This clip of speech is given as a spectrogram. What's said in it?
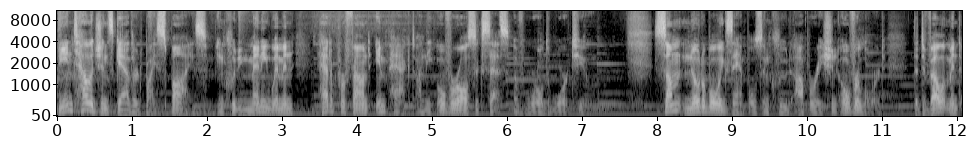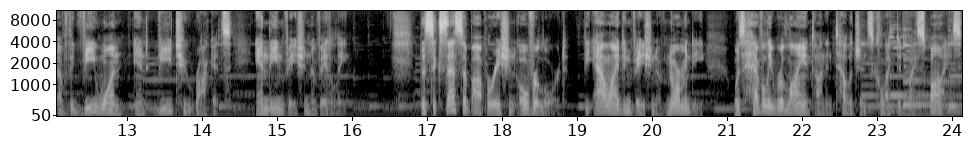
The intelligence gathered by spies, including many women, had a profound impact on the overall success of World War II. Some notable examples include Operation Overlord, the development of the V 1 and V 2 rockets, and the invasion of Italy. The success of Operation Overlord, the Allied invasion of Normandy, was heavily reliant on intelligence collected by spies,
